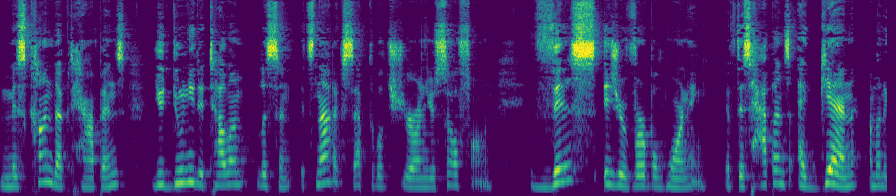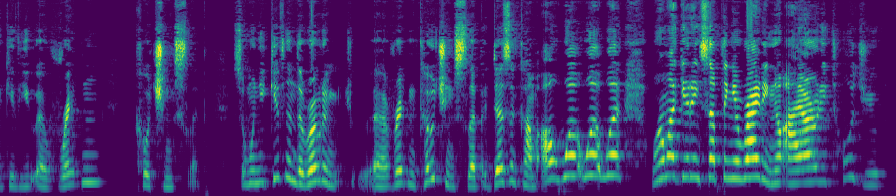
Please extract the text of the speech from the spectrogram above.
misconduct happens, you do need to tell them, listen, it's not acceptable that you're on your cell phone. This is your verbal warning. If this happens again, I'm going to give you a written coaching slip. So when you give them the written, uh, written coaching slip, it doesn't come, oh, what, what, what? Why am I getting something in writing? No, I already told you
